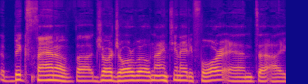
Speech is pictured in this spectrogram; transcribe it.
a big fan of uh, george orwell 1984 and uh, i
